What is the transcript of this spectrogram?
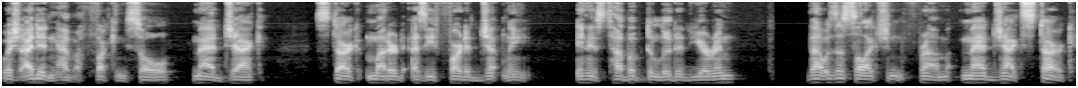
Wish I didn't have a fucking soul, Mad Jack, Stark muttered as he farted gently in his tub of diluted urine. That was a selection from Mad Jack Stark.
